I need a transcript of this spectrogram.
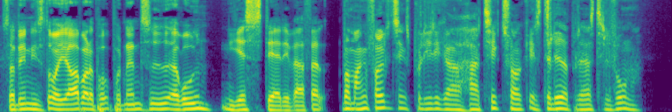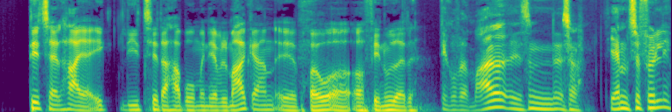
Så det er en historie, jeg arbejder på på den anden side af ruden? Yes, det er det i hvert fald. Hvor mange folketingspolitikere har TikTok installeret på deres telefoner? Det tal har jeg ikke lige til dig, Harbo, men jeg vil meget gerne øh, prøve at, at finde ud af det. Det kunne være meget øh, sådan, altså, jamen selvfølgelig.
